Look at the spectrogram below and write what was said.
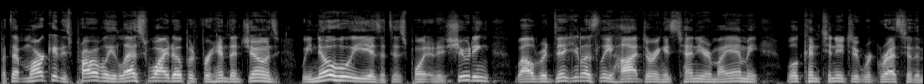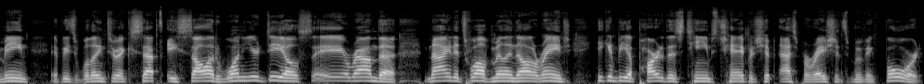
but that market is probably less wide open for him than Jones. We know who he is at this point, and his shooting, while ridiculously hot during his tenure in Miami, will continue to regress to the mean if he's willing to accept a solid one-year deal, say around the nine to twelve million dollar range. He can be a part of this team's championship aspirations moving forward.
